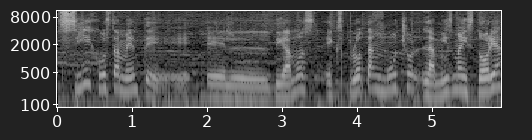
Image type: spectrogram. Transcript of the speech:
Sí, justamente, el, digamos, explotan mucho la misma historia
